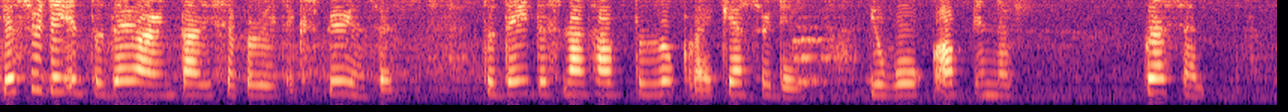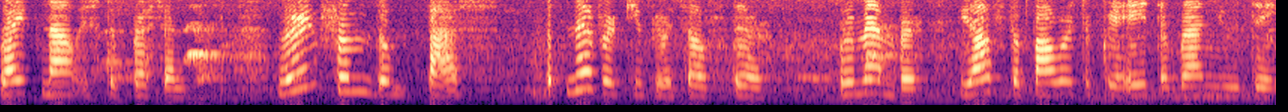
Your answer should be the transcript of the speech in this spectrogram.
Yesterday and today are entirely separate experiences. Today does not have to look like yesterday. You woke up in the present. Right now is the present. Learn from the past but never keep yourself there. Remember, you have the power to create a brand new day.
